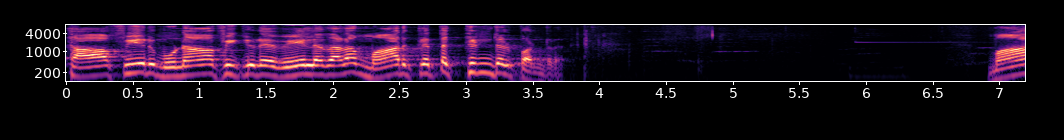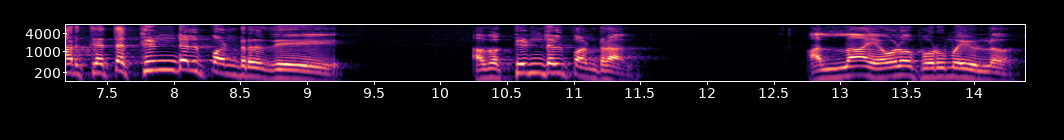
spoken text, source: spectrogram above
காஃபீர் முனாஃபிக்குடைய வேலை தானே மார்க்கத்தை கிண்டல் பண்ணுற மார்க்கத்தை கிண்டல் பண்ணுறது அவள் கிண்டல் பண்ணுறாங்க அல்லாஹ் எவ்வளோ பொறுமை உள்ளவன்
